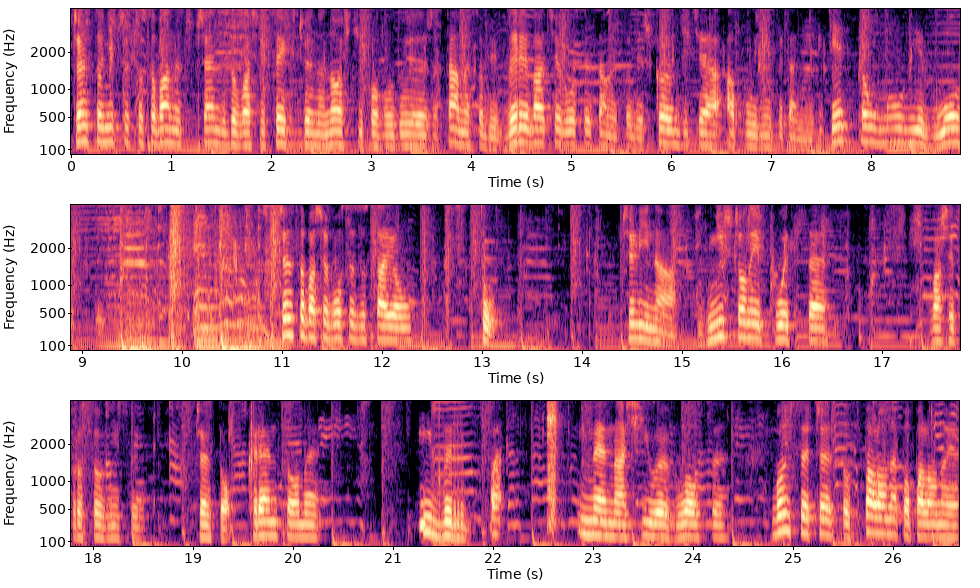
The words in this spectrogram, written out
Często nieprzystosowany sprzęt do właśnie tych czynności powoduje, że same sobie wyrywacie włosy, same sobie szkodzicie, a później pytanie, gdzie są moje włosy? Często Wasze włosy zostają tu, czyli na zniszczonej płytce Waszej prostownicy, często kręcone i wyrwane na siłę włosy, bądź też często spalone, popalone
